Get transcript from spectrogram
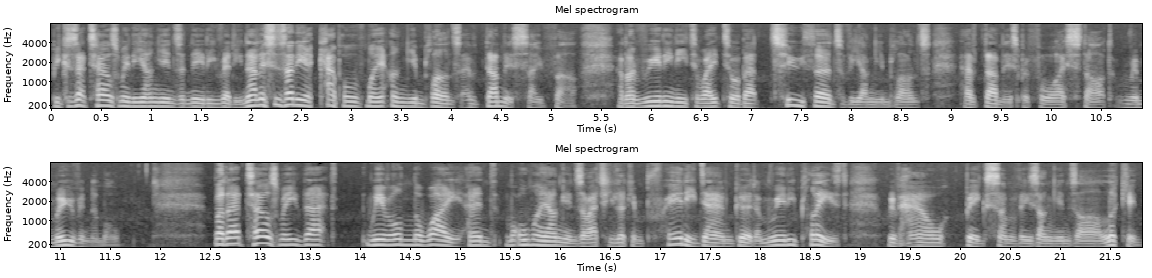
because that tells me the onions are nearly ready. Now, this is only a couple of my onion plants that have done this so far, and I really need to wait till about two thirds of the onion plants have done this before I start removing them all. But that tells me that we're on the way, and all my onions are actually looking pretty damn good. I'm really pleased with how big some of these onions are looking.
